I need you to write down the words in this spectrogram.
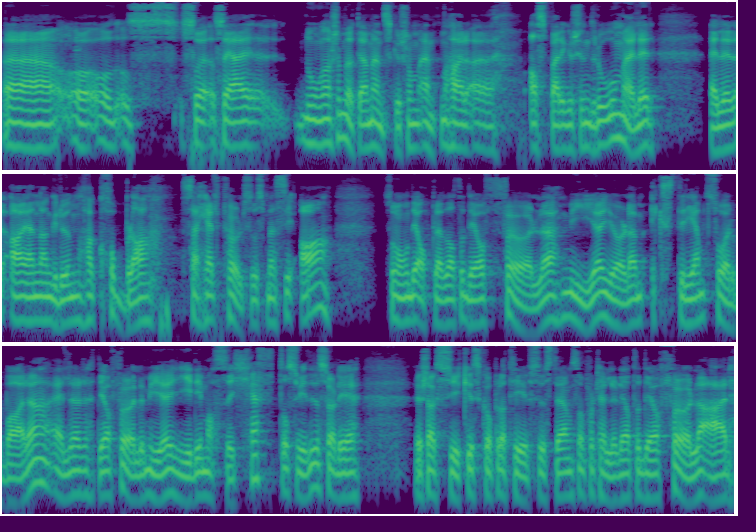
Eh, og, og, og, så, så jeg, noen ganger så møter jeg mennesker som enten har uh, Aspergers syndrom eller eller av en eller annen grunn har kobla seg helt følelsesmessig av. Som om de har opplevd at det å føle mye gjør dem ekstremt sårbare, eller det å føle mye gir de masse kjeft osv. Så, videre, så er de et slags psykisk operativsystem som forteller de at det å føle er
